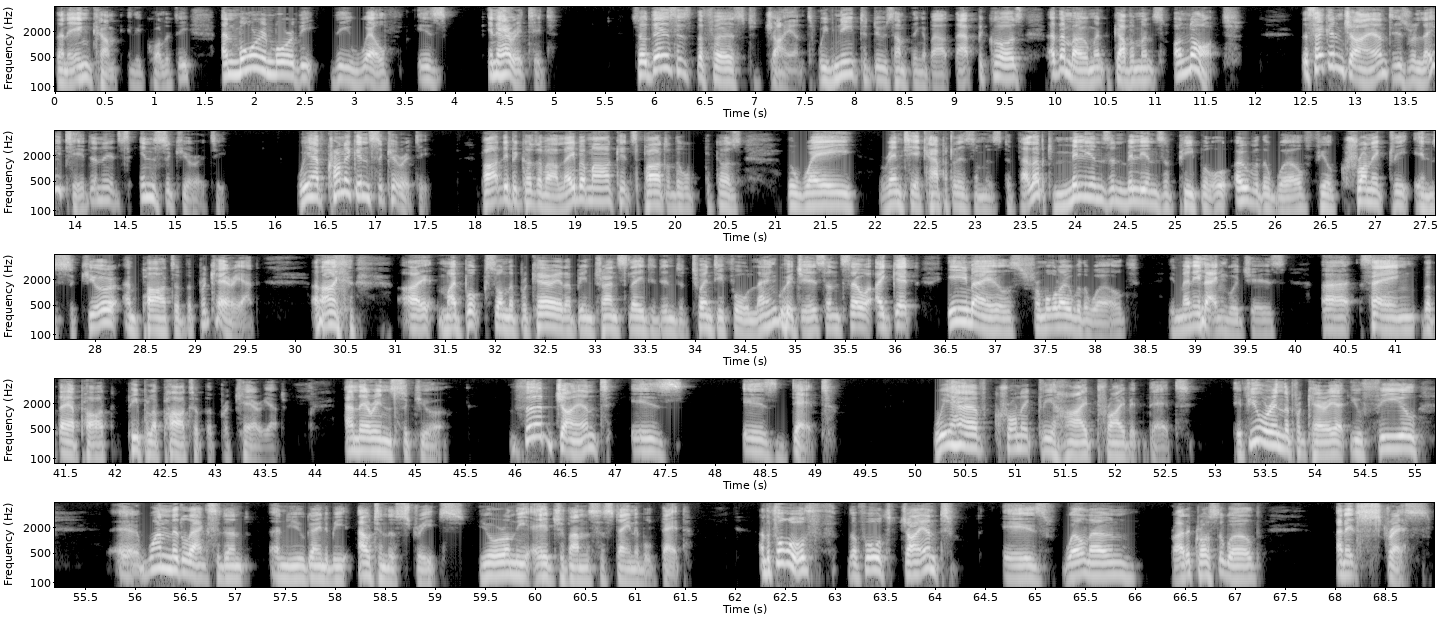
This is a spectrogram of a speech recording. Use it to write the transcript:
than income inequality. And more and more of the, the wealth is inherited. So this is the first giant. We need to do something about that because at the moment governments are not. The second giant is related and it's insecurity. We have chronic insecurity partly because of our labor markets, part of the because the way rentier capitalism has developed. Millions and millions of people all over the world feel chronically insecure and part of the precariat. And I, I, my books on the precariat have been translated into 24 languages. And so I get emails from all over the world in many languages uh, saying that they are part, people are part of the precariat and they're insecure. Third giant is is debt. We have chronically high private debt. If you are in the precariat, you feel uh, one little accident and you're going to be out in the streets. You're on the edge of unsustainable debt. And the fourth, the fourth giant is well known right across the world, and it's stress.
